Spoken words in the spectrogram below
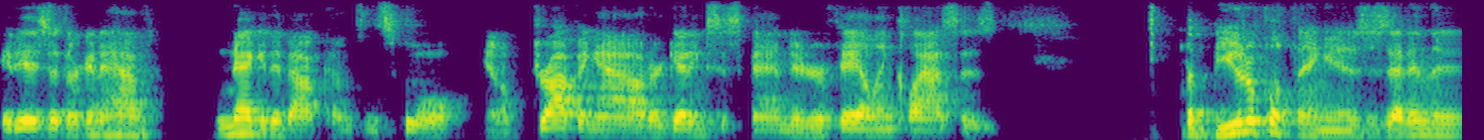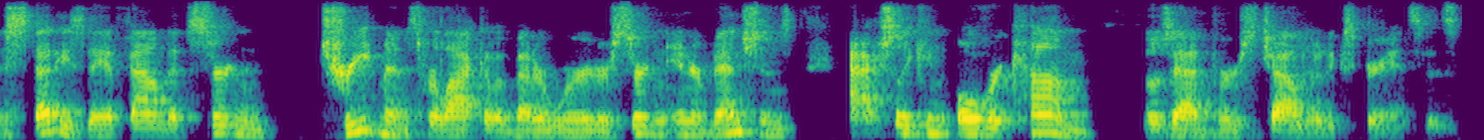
is that they're going to have negative outcomes in school, you know, dropping out or getting suspended or failing classes. The beautiful thing is, is that in the studies, they have found that certain treatments, for lack of a better word, or certain interventions actually can overcome those adverse childhood experiences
